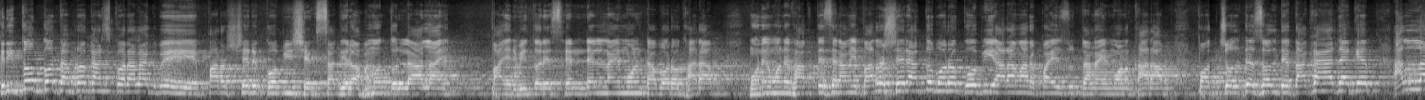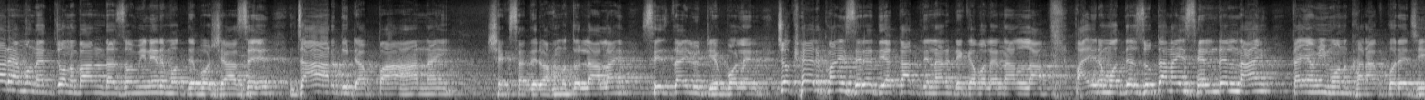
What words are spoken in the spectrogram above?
কৃতজ্ঞতা প্রকাশ করা লাগবে। পারস্যের কবি শেখ সাদি রহমতুল্লাহ আলাই পায়ের ভিতরে স্যান্ডেল নাই, মনটা বড় খারাপ। মনে মনে ভাবতেছেন, আমি পারস্যের এত বড় কবি আর আমার পায়ে জুতা নাই, মন খারাপ। পথ চলতে চলতে তাকায় দেখে, আল্লাহর এমন একজন বান্দা জমিনের মধ্যে বসে আছে, যার দুটা পা নাই। শেখ সাদি রহমতুল্লাহ আলাই সিজদাই লুটিয়ে বলেন, চোখের পানি ছেড়ে দিয়ে কাঁদলেন আর ডেকে বলেন, আল্লাহ, পায়ের মধ্যে জুতা নাই, স্যান্ডেল নাই, তাই আমি মন খারাপ করেছি।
